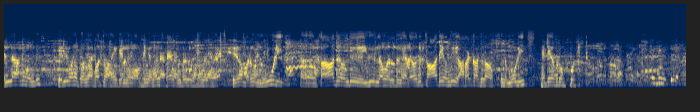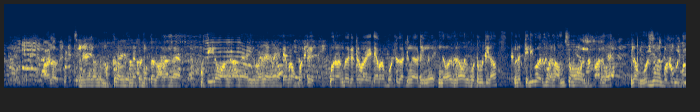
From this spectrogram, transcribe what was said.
எல்லாமே வந்து தெளிவான பொருளா பார்த்து வாங்கிக்கணும் அப்படிங்கிற மாதிரி நிறைய நண்பர்கள் வாங்குறாங்க எல்லாம் பாருங்க மூலி. காது வந்து இது இல்லாம இருக்குங்க. அதாவது காதே வந்து அறக்காது தான் இந்த மூலி நெட்டையாபுரம் போட்டு வந்து மக்கள் வந்து எண்ணற்ற மக்கள் வாங்குறாங்க. குட்டிகளும் வாங்குறாங்க. இது வந்து எட்டயபுரம் பொட்டு ஒரு நண்பர் கேட்டுருவாரு. எட்டயபுரம் பொட்டு காட்டுங்க அப்படின்னு இந்த மாதிரி இதெல்லாம் வந்து பொட்டு குட்டி தான். நல்ல தெளிவா இருக்கு நல்ல அம்சமும் இருக்கு பாருங்க. இதெல்லாம் ஒரிஜினல் பொட்டு குட்டி.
